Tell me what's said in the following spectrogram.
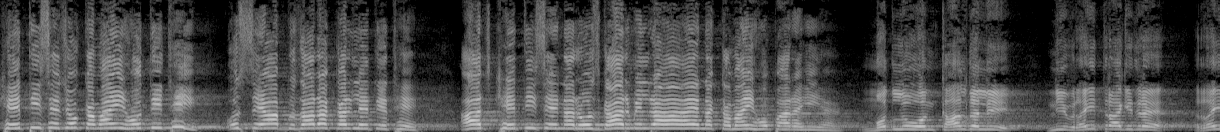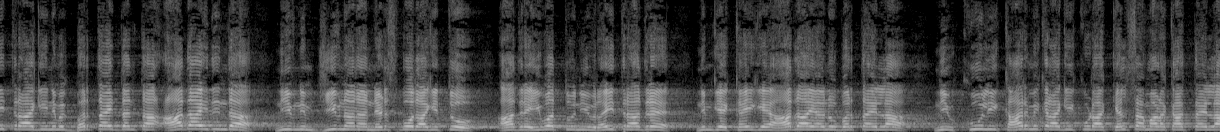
खेती से जो कमाई होती थी उससे आप गुजारा कर लेते थे आज खेती से न रोजगार मिल रहा है न कमाई हो पा रही है ಮೊದಲು ಒಂದ್ ಕಾಲದಲ್ಲಿ ನೀವು ರೈತರಾಗಿದ್ರೆ ರೈತರಾಗಿ ನಿಮಗೆ ಬರ್ತಾ ಇದ್ದಂತ ಆದಾಯದಿಂದ ನೀವು ನಿಮ್ ಜೀವನನ ನಡೆಸಬಹುದಾಗಿತ್ತು ಆದ್ರೆ ಇವತ್ತು ನೀವು ರೈತರಾದ್ರೆ ನಿಮ್ಗೆ ಕೈಗೆ ಆದಾಯನೂ ಬರ್ತಾ ಇಲ್ಲ ನೀವು ಕೂಲಿ ಕಾರ್ಮಿಕರಾಗಿ ಕೂಡ ಕೆಲಸ ಮಾಡಕ್ಕಾಗ್ತಾ ಇಲ್ಲ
